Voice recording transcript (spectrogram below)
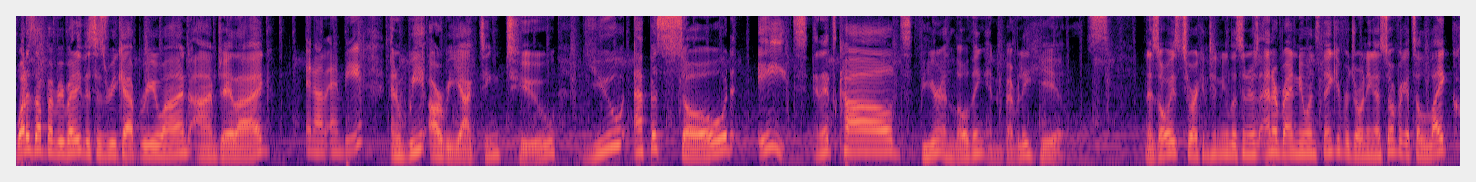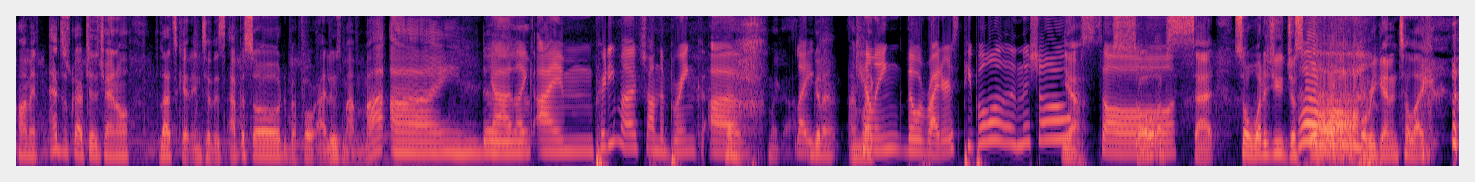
What is up, everybody? This is Recap Rewind. I'm J Lag, And I'm MB. and we are reacting to You episode eight, and it's called Fear and Loathing in Beverly Hills. And as always, to our continuing listeners and our brand new ones, thank you for joining us. Don't forget to like, comment, and subscribe to the channel. Let's get into this episode before I lose my mind. Yeah, like I'm pretty much on the brink oh of my god, I'm like, gonna I'm like, killing the writers people in the show. Yeah. So, so upset. So what did you just overall before we get into like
